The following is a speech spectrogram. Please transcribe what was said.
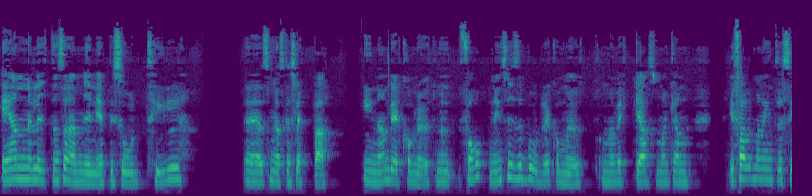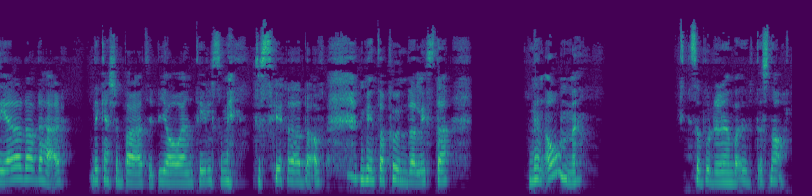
en liten sån här mini-episod till eh, som jag ska släppa innan det kommer ut. Men förhoppningsvis så borde det komma ut om en vecka så man kan, ifall man är intresserad av det här, det är kanske bara typ jag och en till som är intresserad av min topp 100-lista. Men om så borde den vara ute snart.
